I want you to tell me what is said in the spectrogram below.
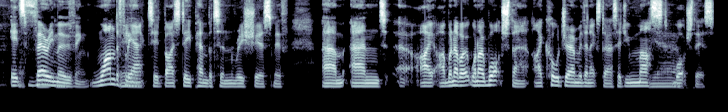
it's so very good. moving, wonderfully Yeah. acted by Steve Pemberton, and Reece Shearsmith. Um, and uh, I, I, whenever when I watched that, I called Jeremy the next day. I said, "You must Yeah. watch this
